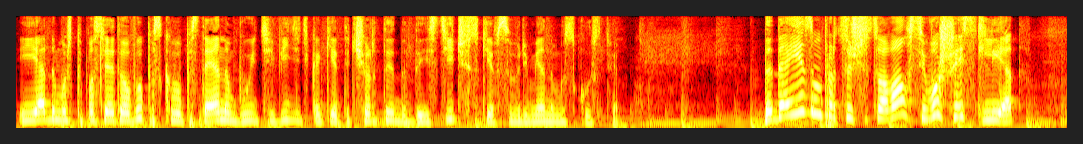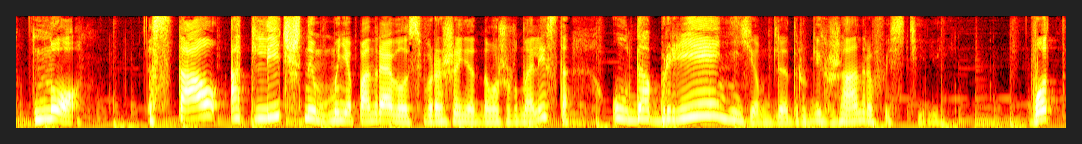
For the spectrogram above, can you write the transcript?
И я думаю, что после этого выпуска вы постоянно будете видеть какие-то черты дадаистические в современном искусстве. Дадаизм просуществовал всего 6 лет, но стал отличным, мне понравилось выражение одного журналиста, удобрением для других жанров и стилей. Вот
